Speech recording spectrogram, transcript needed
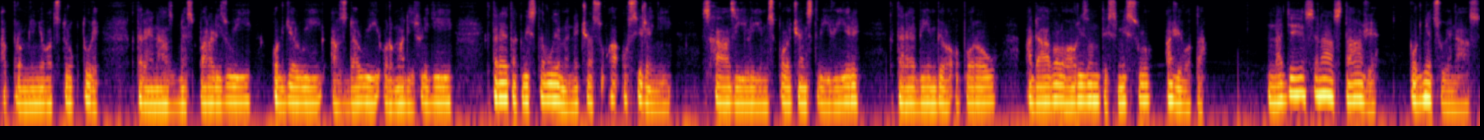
a proměňovat struktury, které nás dnes paralyzují, oddělují a vzdalují od mladých lidí, které tak vystavujeme nečasu a osiření, schází-li jim společenství víry, které by jim bylo oporou a dávalo horizonty smyslu a života. Naděje se nás táže, podněcuje nás,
